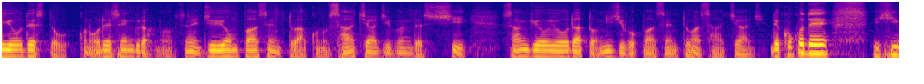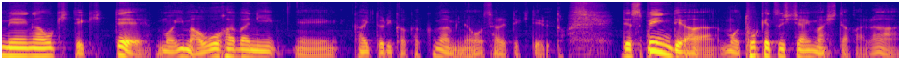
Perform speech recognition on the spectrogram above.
庭用ですとこの折れ線グラフのですね14%はこのサーチャージ分ですし産業用だと25%がサーチャージ。でここで悲鳴が起きてきてもう今大幅に買い取り価格が見直されてきていると。でスペインではもう凍結しちゃいましたから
